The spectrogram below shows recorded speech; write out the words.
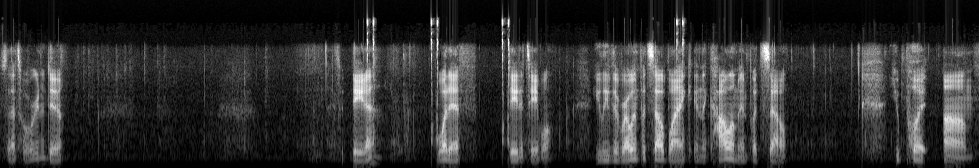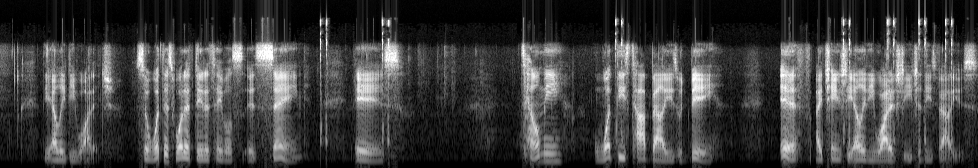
So that's what we're going to do. So data, what if, data table. You leave the row input cell blank. In the column input cell, you put um, the LED wattage. So what this what if data table is saying is tell me what these top values would be if I change the LED wattage to each of these values.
